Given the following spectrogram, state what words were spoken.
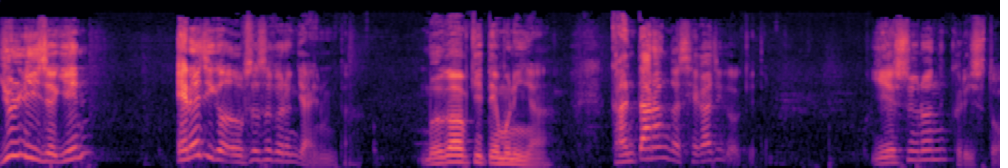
윤리적인 에너지가 없어서 그런 게 아닙니다. 뭐가 없기 때문이냐? 간단한 거 세 가지가 없기 때문에. 예수는 그리스도.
